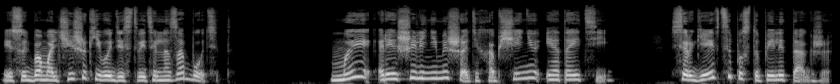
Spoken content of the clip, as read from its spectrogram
и судьба мальчишек его действительно заботит. Мы решили не мешать их общению и отойти. Сергеевцы поступили так же.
